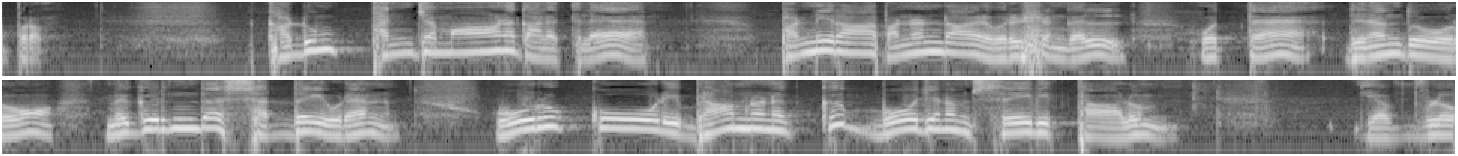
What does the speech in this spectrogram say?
அப்புறம். கடும் பஞ்சமான காலத்தில் பன்னிரா பன்னெண்டாயிரம் வருஷங்கள் ஒத்த தினந்தோறும் மிகுந்த சத்தையுடன் ஒரு கோடி பிராமணனுக்கு போஜனம் சேவித்தாலும் எவ்வளோ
